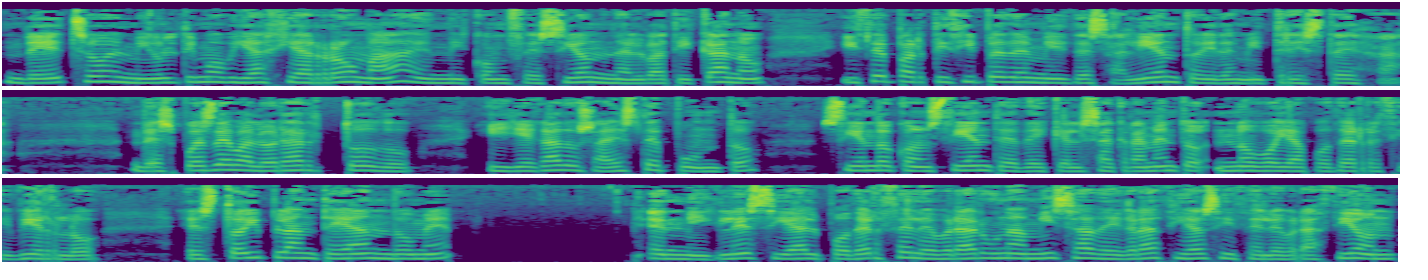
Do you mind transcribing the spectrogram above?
De hecho, en mi último viaje a Roma, en mi confesión en el Vaticano, hice partícipe de mi desaliento y de mi tristeza. Después de valorar todo y llegados a este punto, siendo consciente de que el sacramento no voy a poder recibirlo, estoy planteándome en mi iglesia el poder celebrar una misa de gracias y celebración,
